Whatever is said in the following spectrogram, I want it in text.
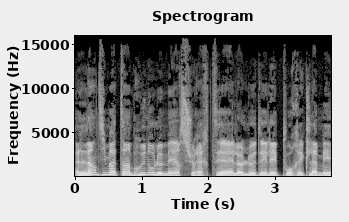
lundi matin Bruno Le Maire sur RTL. Le délai pour réclamer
